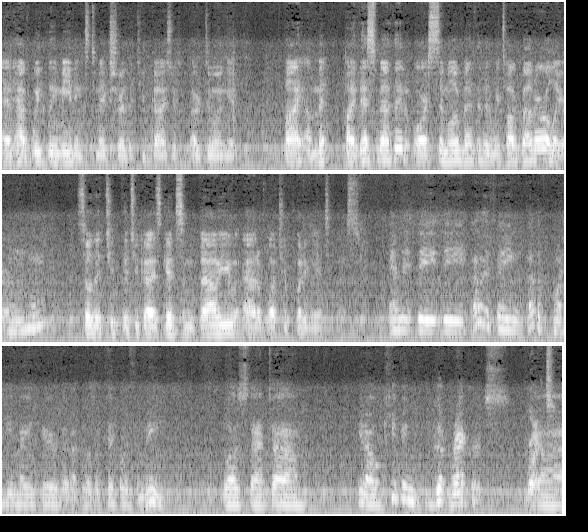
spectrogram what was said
and have weekly meetings to make sure that you guys are, are doing it by a me- by this method or a similar method that we talked about earlier Mm-hmm. so that you that you guys get some value out of what you're putting into this. And the, the, the other thing, other point he made here that was a takeaway for me was that, uh, you know, keeping good records. Right. Uh,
